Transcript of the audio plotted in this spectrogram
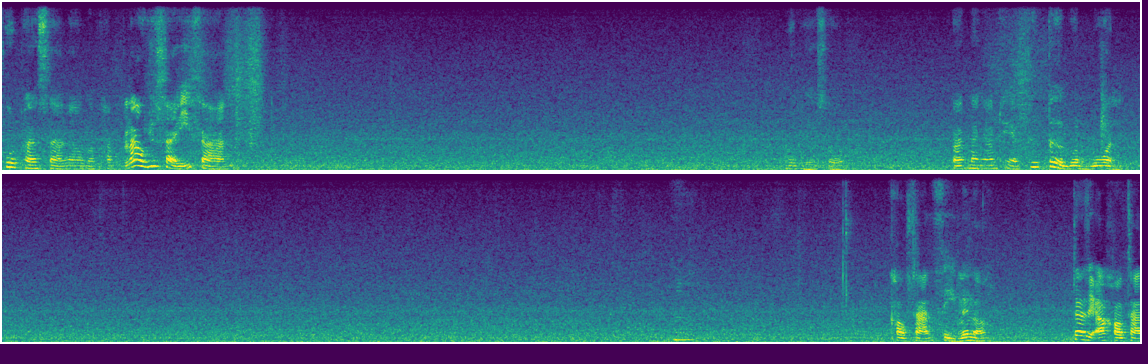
พูดภาษาเราวเหรอครับเล่าวยุใสอีสาน ลูกเหลือโสดปาดมางามแถบซื้อเตอร์ล้วนล้วนข่าวสารสีเลยเหรอ เจ้าจะเอาข่าวสาร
